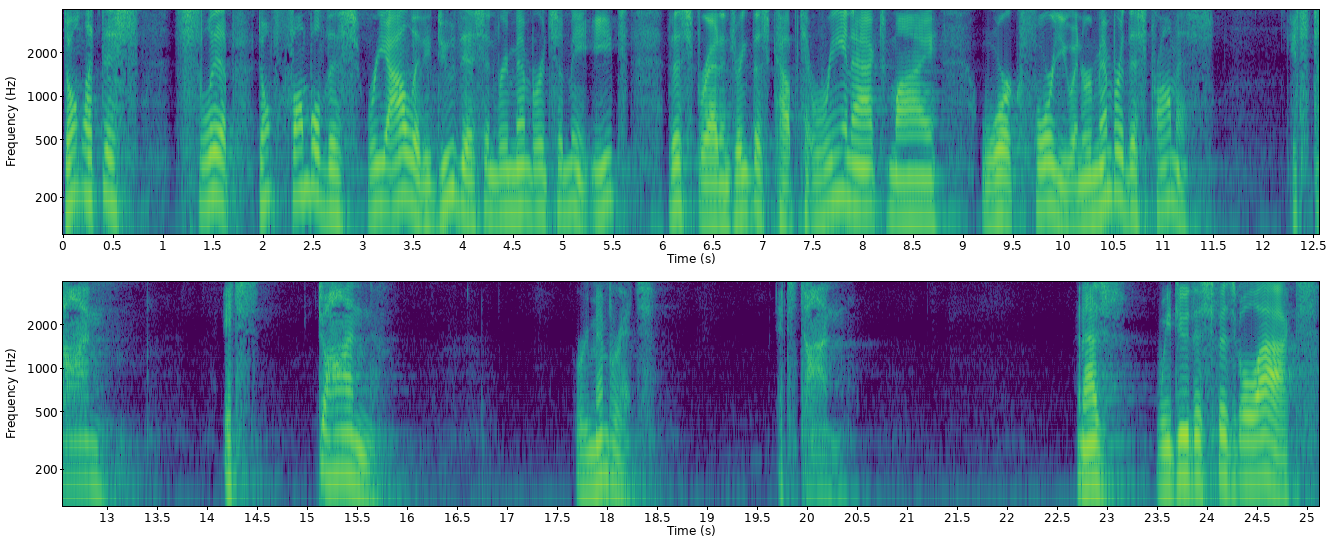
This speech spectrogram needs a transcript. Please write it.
Don't let this slip. Don't fumble this reality. Do this in remembrance of me. Eat this bread and drink this cup to reenact my work for you. And remember this promise it's done. It's done. Remember it. It's done. And as we do this physical act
